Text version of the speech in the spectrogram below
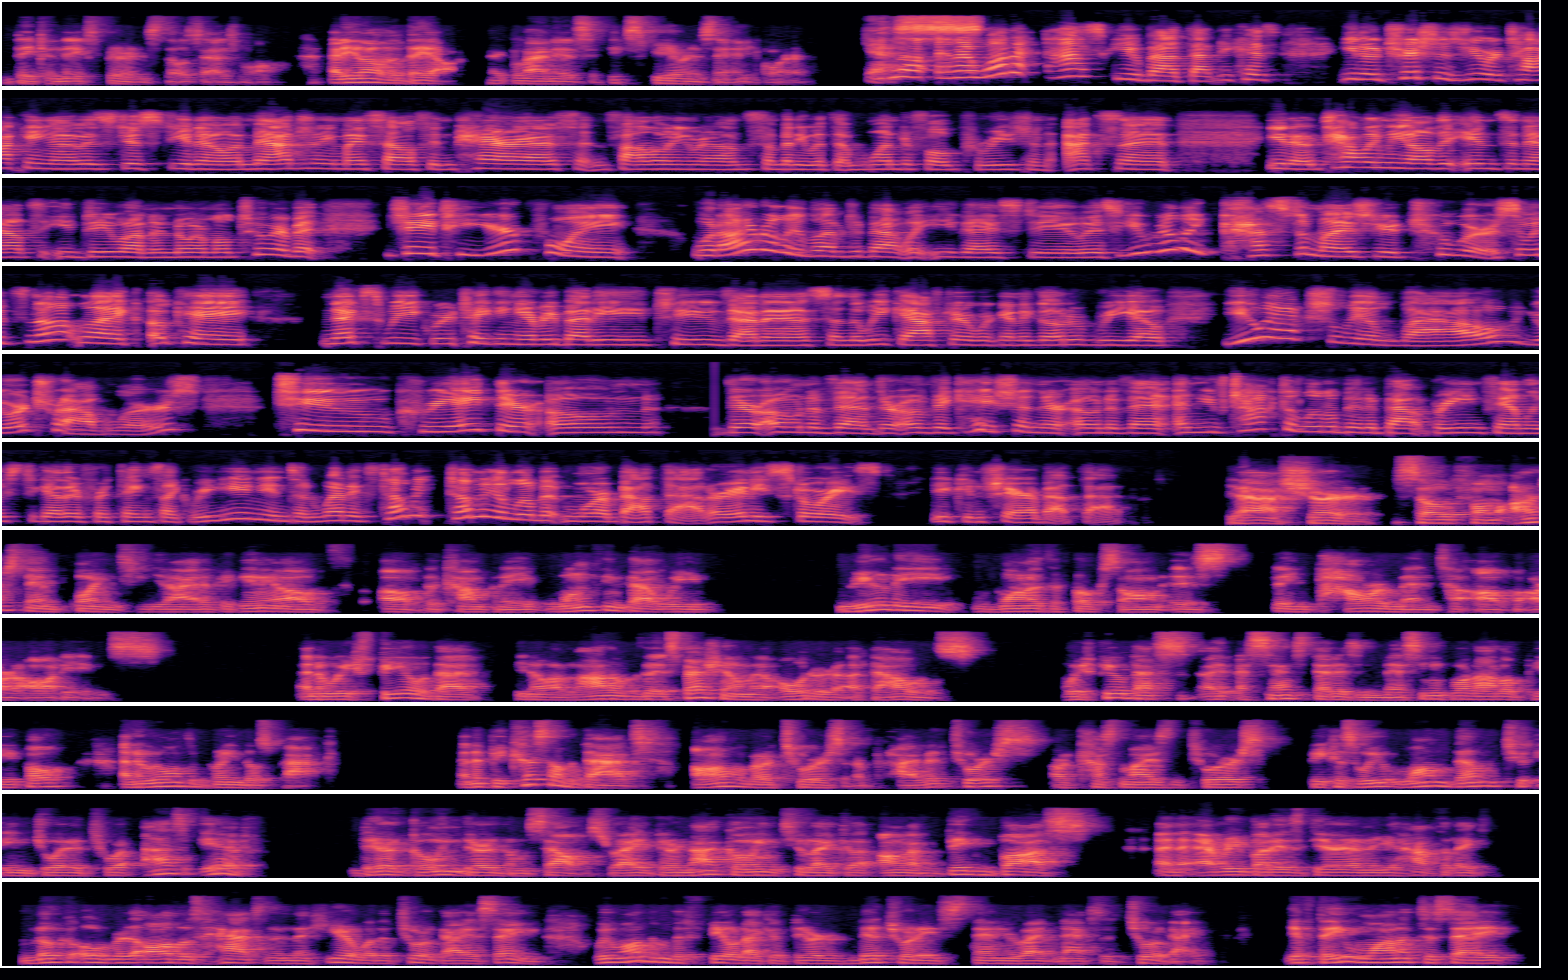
they can experience those as well. And you know, they are tagline is experience anywhere. Yes. Well, and I want to ask you about that because, you know, Trish, as you were talking, I was just, you know, imagining myself in Paris and following around somebody with a wonderful Parisian accent, you know, telling me all the ins and outs that you do on a normal tour. But Jay, to your point, what I really loved about what you guys do is you really customize your tour. So it's not like, okay, next week we're taking everybody to Venice and the week after we're going to go to Rio. You actually allow your travelers to create their own their own event, their own vacation, their own event. And you've talked a little bit about bringing families together for things like reunions and weddings. Tell me tell me a little bit more about that or any stories you can share about that. Yeah, sure. So from our standpoint, you know, at the beginning of of the company, one thing that we really wanted to focus on is the empowerment of our audience. And we feel that, you know, a lot of the, especially on the older adults, we feel that's a, a sense that is missing for a lot of people. And we want to bring those back. And because of that, all of our tours are private tours, are customized tours, because we want them to enjoy the tour as if they're going there themselves, right? They're not going to like a, on a big bus and everybody's there and you have to like look over all those hats and then hear what the tour guide is saying. We want them to feel like they're literally standing right next to the tour guide. If they wanted to say,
